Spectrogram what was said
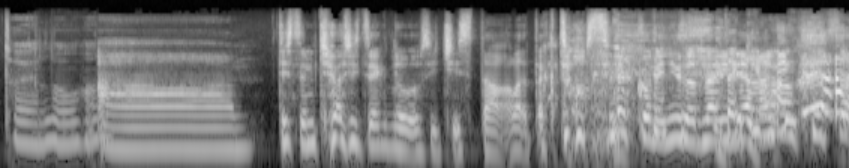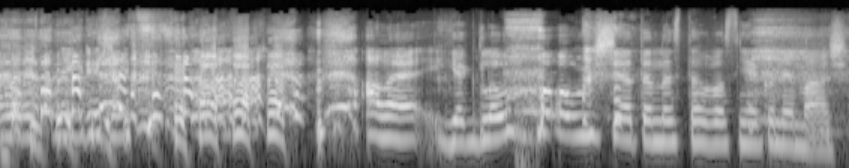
To je dlouho. A ty jsem chtěla říct, jak dlouho si čistá, ale tak to asi jako není zrovna ideální. někdy říct. ale jak dlouho už tenhle stav vlastně jako nemáš?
